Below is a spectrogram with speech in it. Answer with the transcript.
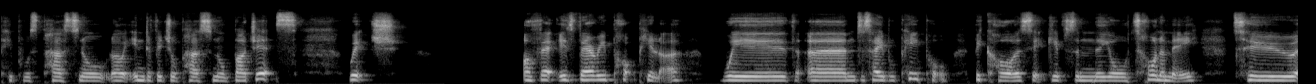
people's personal or individual personal budgets, which of it is very popular with um, disabled people because it gives them the autonomy to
